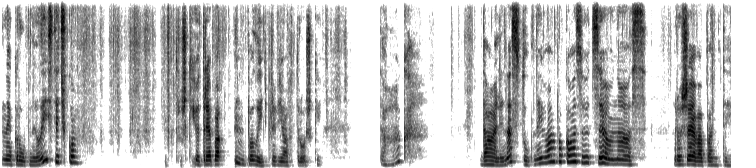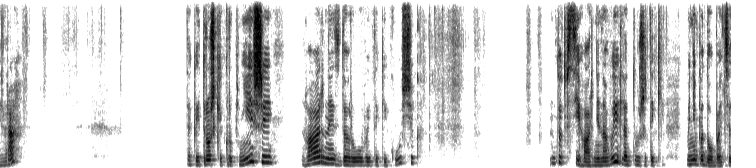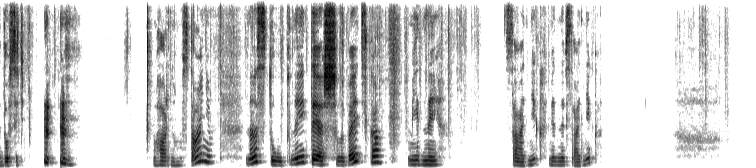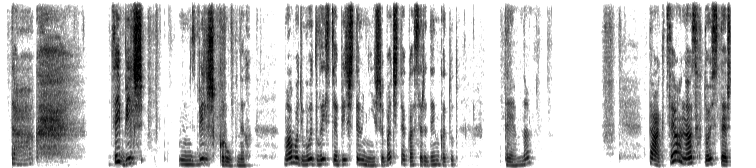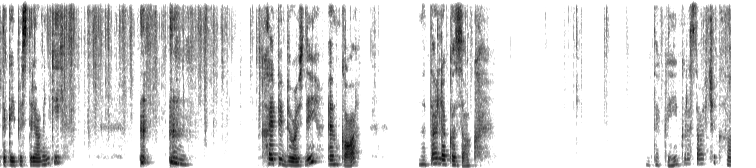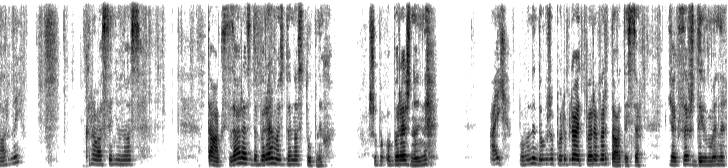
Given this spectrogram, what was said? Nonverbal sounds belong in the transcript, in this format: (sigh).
Некрупне листячко. Трошки його треба (clears throat) полить, прив'яв трошки. Так. Далі наступний вам показую. Це у нас рожева пантера. Такий трошки крупніший, гарний, здоровий такий кущик. Ну, тут всі гарні на вигляд, дуже такі. Мені подобається досить в гарному стані. Наступний теж лебецька мідний садник, мідний всадник. Так, цей більш з більш крупних. Мабуть, буде листя більш темніше. Бачите, яка серединка тут темна. Так, це у нас хтось теж такий пістрявенький. (clears throat) Happy Birthday НК. Наталя Козак. Такий красавчик, гарний. Красень у нас. Так, зараз доберемось до наступних, щоб обережно не. (laughs) Ай, бо вони дуже полюбляють перевертатися, як завжди в мене.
